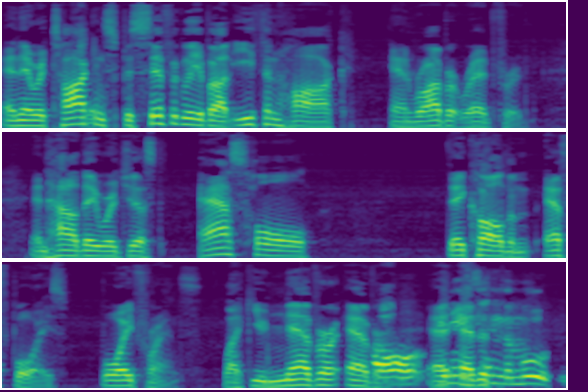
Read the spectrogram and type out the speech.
and they were talking specifically about Ethan Hawke and Robert Redford and how they were just asshole. They called them f boys, boyfriends. Like you never ever. Oh, as a- in the movie.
